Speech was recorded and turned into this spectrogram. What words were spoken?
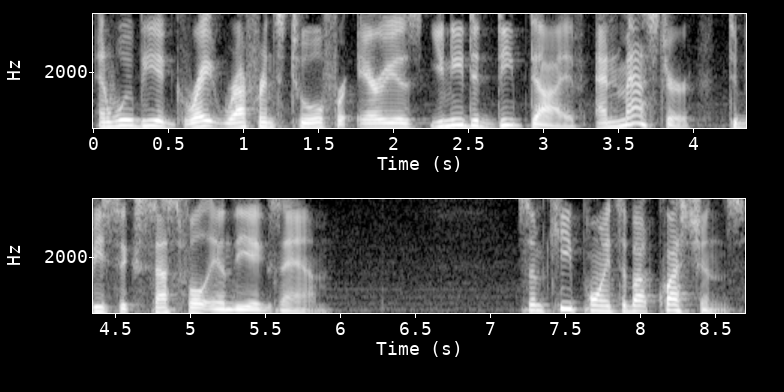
and will be a great reference tool for areas you need to deep dive and master to be successful in the exam. Some key points about questions.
